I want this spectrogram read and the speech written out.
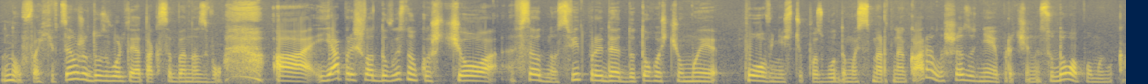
ну, фахівцем, вже дозвольте, я так себе назву. А я прийшла до висновку, що все одно світ прийде до того, що ми повністю позбудемось смертної кари лише з однієї причини судова помилка.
